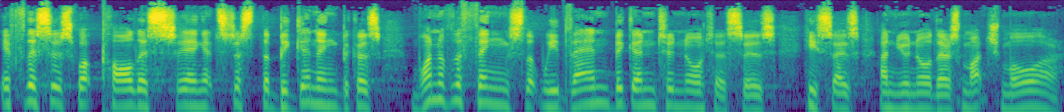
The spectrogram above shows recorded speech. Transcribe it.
if this is what Paul is saying, it's just the beginning because one of the things that we then begin to notice is he says, and you know there's much more.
